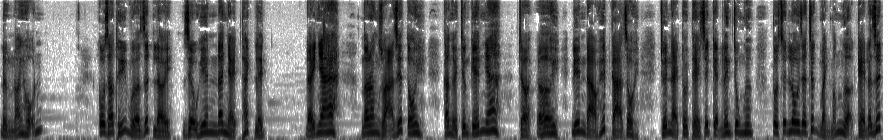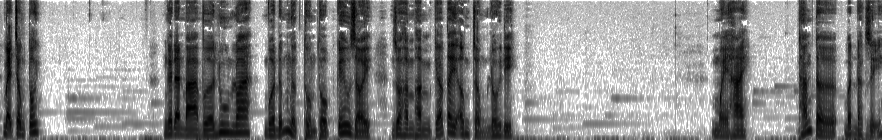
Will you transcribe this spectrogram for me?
đừng nói hỗn. Cô giáo Thúy vừa dứt lời, Diệu Hiên đã nhảy thách lên. Đấy nha, nó đang dọa giết tôi. Các người chứng kiến nhá. Trời ơi, điên đảo hết cả rồi. Chuyến này tôi thể sẽ kiện lên Trung ương. Tôi sẽ lôi ra chức vành bóng ngựa kẻ đã giết mẹ chồng tôi. Người đàn bà vừa lu loa, vừa đấm ngực thùm thụp kêu rời, rồi hầm hầm kéo tay ông chồng lôi đi. 12. Thám tử bất đắc dĩ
